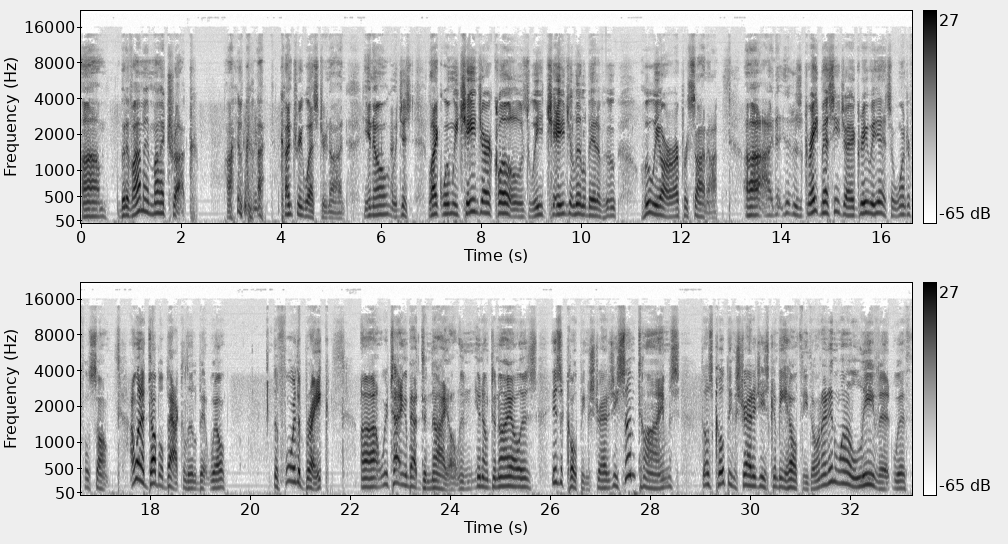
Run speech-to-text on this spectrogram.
Um, but if I'm in my truck, I've got country western on. You know, just like when we change our clothes, we change a little bit of who who we are, our persona. Uh, it was a great message. I agree with you. It's a wonderful song. I want to double back a little bit, Will. Before the break, uh, we're talking about denial, and you know, denial is is a coping strategy. Sometimes those coping strategies can be healthy, though, and I didn't want to leave it with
